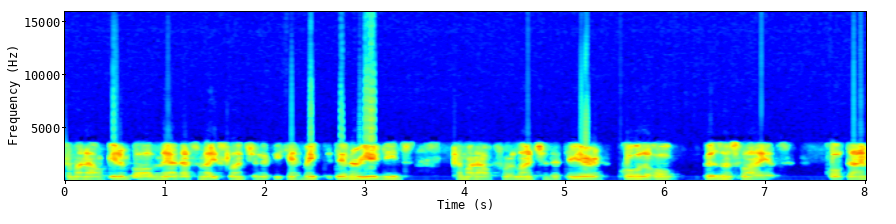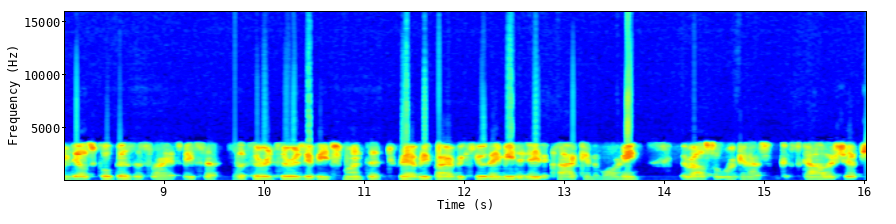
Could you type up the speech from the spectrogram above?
come on out and get involved in that. That's a nice luncheon. If you can't make the dinner evenings, come on out for a luncheon at the air. Go the whole Business Alliance. Holt Dimondale School Business Alliance meets the, the third Thursday of each month at Gravity Barbecue. They meet at 8 o'clock in the morning. They're also working on some scholarships,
